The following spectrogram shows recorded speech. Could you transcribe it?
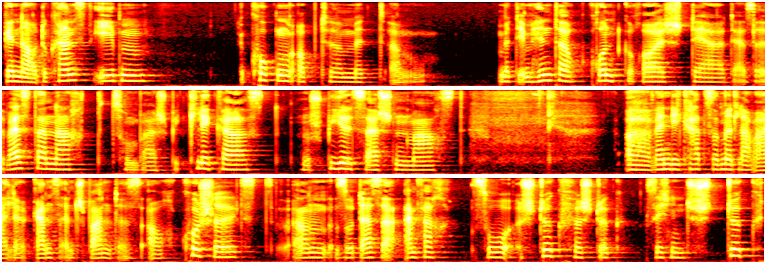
genau, du kannst eben gucken, ob du mit, ähm, mit dem Hintergrundgeräusch der, der Silvesternacht zum Beispiel klickerst, eine Spielsession machst äh, wenn die Katze mittlerweile ganz entspannt ist, auch kuschelst, ähm, so dass er einfach so Stück für Stück sich ein Stück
